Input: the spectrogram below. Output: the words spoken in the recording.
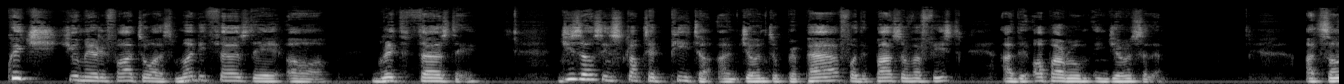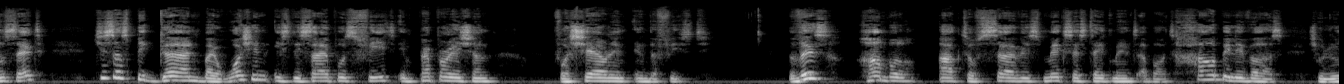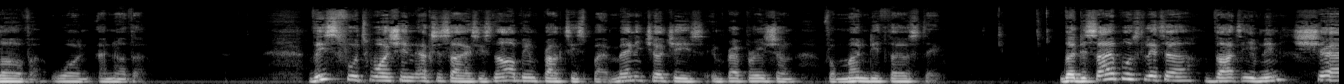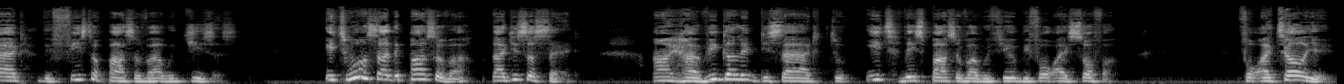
which you may refer to as Maundy Thursday or Great Thursday, Jesus instructed Peter and John to prepare for the Passover feast at the upper room in Jerusalem. At sunset, Jesus began by washing his disciples' feet in preparation for sharing in the feast. This humble act of service makes a statement about how believers should love one another. This foot washing exercise is now being practiced by many churches in preparation for Maundy, Thursday. The disciples later that evening shared the feast of Passover with Jesus. It was at the Passover that Jesus said, I have eagerly desired to eat this Passover with you before I suffer. For I tell you,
